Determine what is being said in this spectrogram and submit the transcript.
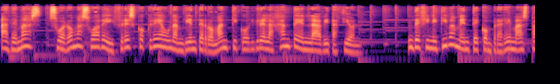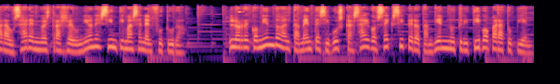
Además, su aroma suave y fresco crea un ambiente romántico y relajante en la habitación. Definitivamente compraré más para usar en nuestras reuniones íntimas en el futuro. Lo recomiendo altamente si buscas algo sexy pero también nutritivo para tu piel.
